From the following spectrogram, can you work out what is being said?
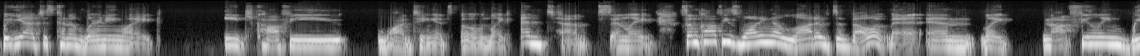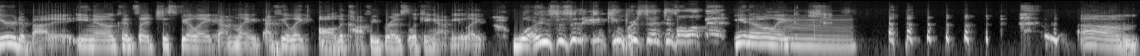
but yeah, just kind of learning like each coffee wanting its own like end temps and like some coffees wanting a lot of development and like not feeling weird about it, you know, because I just feel like I'm like, I feel like all the coffee bros looking at me like, why is this an 18% development? You know, like, mm. um,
